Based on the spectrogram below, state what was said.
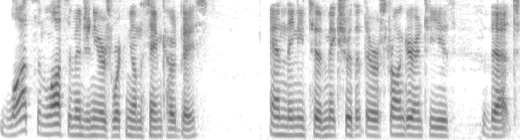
lots and lots of engineers working on the same code base. And they need to make sure that there are strong guarantees that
